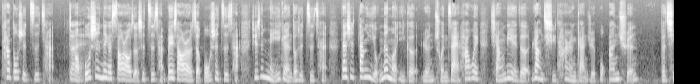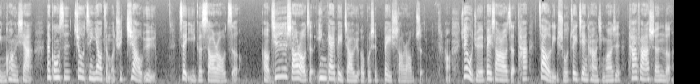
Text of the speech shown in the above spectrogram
他都是资产。对，不是那个骚扰者是资产，被骚扰者不是资产。其实每一个人都是资产，但是当有那么一个人存在，他会强烈的让其他人感觉不安全的情况下，那公司究竟要怎么去教育这一个骚扰者？好，其实是骚扰者应该被教育，而不是被骚扰者。好，所以我觉得被骚扰者他照理说最健康的情况是他发生了，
